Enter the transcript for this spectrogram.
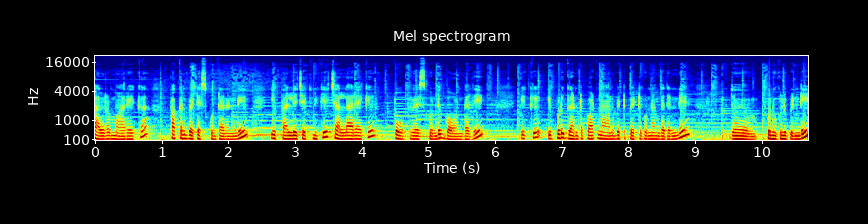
కలర్ మారాక పక్కన పెట్టేసుకుంటానండి. ఈ పల్లి చట్నీకి చల్లారాక పోపు వేసుకోండి బాగుంటుంది. ఇక ఇప్పుడు గంట పాటు నానబెట్టి పెట్టుకున్నాం కదండి. పునుకులు పిండి.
